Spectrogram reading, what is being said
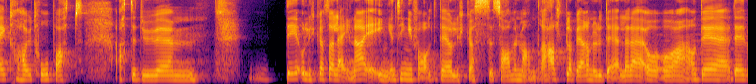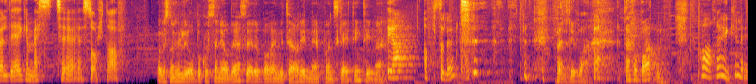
Jeg har jo tro på at, at du um, det å lykkes alene er ingenting i forhold til det å lykkes sammen med andre. Alt blir bedre når du deler det, og, og, og det, det, er vel det jeg er mest eh, stolt av. Og Hvis noen lurer på hvordan en gjør det, så er det bare å invitere dem med på en skatingtime. Ja, absolutt. Veldig bra. Takk for praten. Bare hyggelig.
